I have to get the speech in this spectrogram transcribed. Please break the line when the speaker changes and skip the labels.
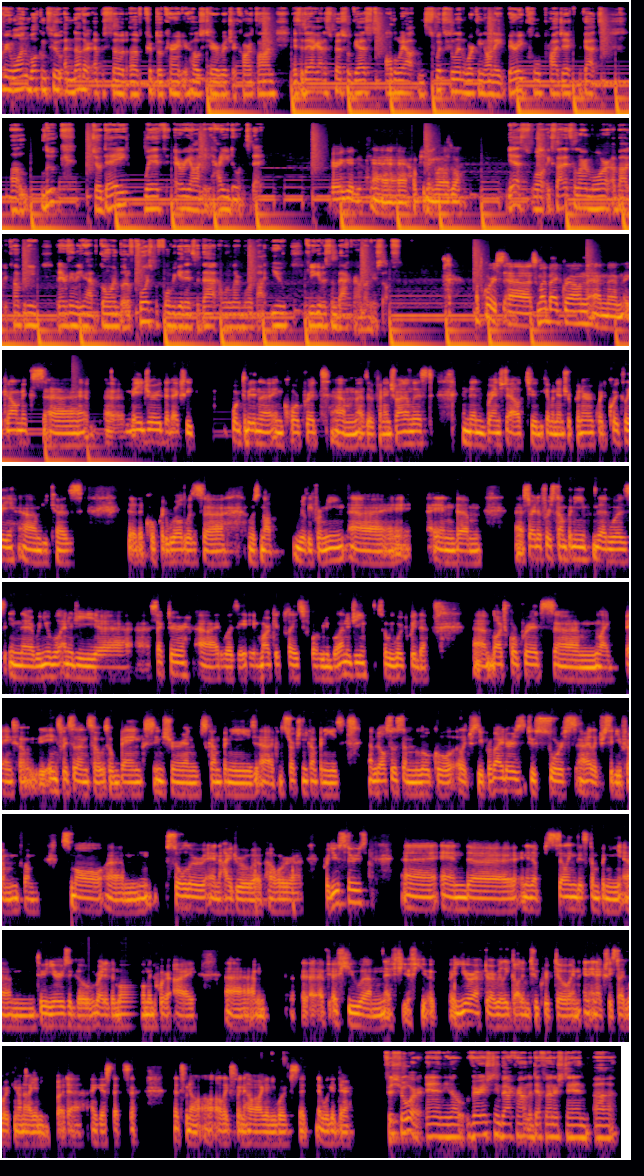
everyone. Welcome to another episode of Cryptocurrent. Your host here, Richard Carthon. And today I got a special guest all the way out in Switzerland working on a very cool project. We got uh, Luc Jodet with Arianee. How you doing today?
Very good. Uh, hope you're doing well as well.
Yes, well, excited to learn more about your company and everything that you have going. But of course, before we get into that, I want to learn more about you. Can you give us some background on yourself?
Of course. Uh, so my background, I'm an economics uh, uh, major that actually worked a bit in, a, in corporate um, as a financial analyst, and then branched out to become an entrepreneur quite quickly um, because the, the corporate world was uh, was not really for me. Uh, and um, I started a first company that was in the renewable energy uh, sector. it was a, a, marketplace for renewable energy. So we worked with um, large corporates um, like banks so in Switzerland, so so banks, insurance companies, uh, construction companies, uh, but also some local electricity providers to source uh, electricity from from small um, solar and hydro uh, power uh, producers. Uh, and ended up selling this company um, three years ago, right at the moment where I, I mean, a, a, few, um, a few, a few, a year after I really got into crypto and, and, and actually started working on Arianee. But uh, I guess that's uh, that's when I'll, I'll explain how Arianee works. That, that we'll get there.
For sure, and you know, very interesting background. I definitely understand uh,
